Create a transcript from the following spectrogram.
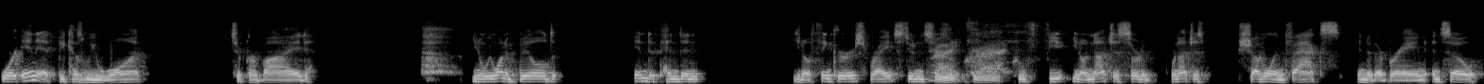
we're in it because we want to provide. You know, we want to build independent you know thinkers right students who right. who who feel you know not just sort of we're not just shoveling facts into their brain. And so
